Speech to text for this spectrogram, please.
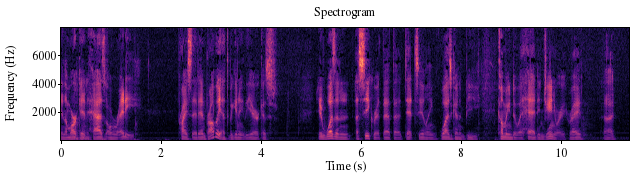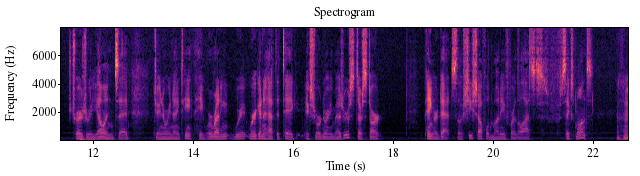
and the market mm-hmm. has already priced it in probably at the beginning of the year because it wasn't a secret that the debt ceiling was going to be coming to a head in January, right? Uh, Treasury Yellen said January 19th, hey, we're running, we're, we're going to have to take extraordinary measures to start paying our debt. So she shuffled money for the last six months. Mm-hmm.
